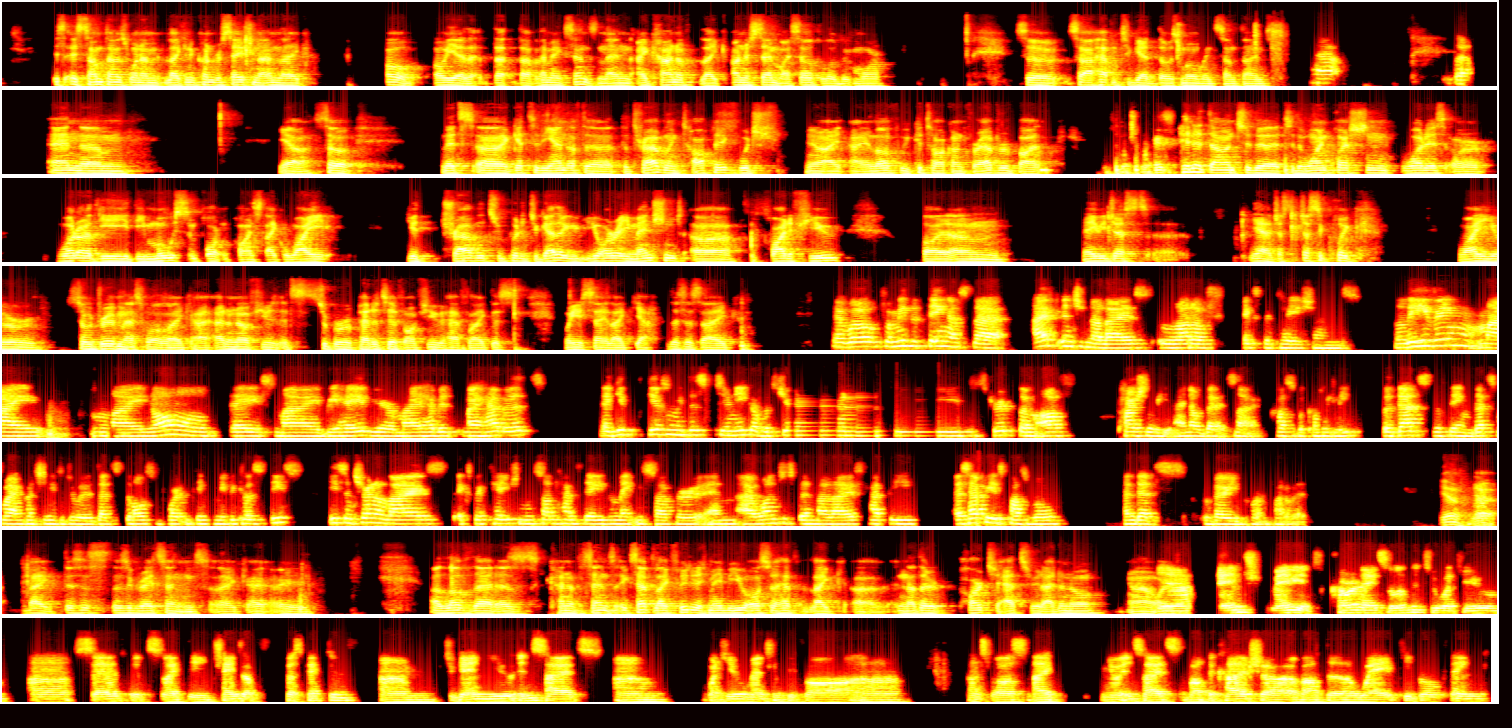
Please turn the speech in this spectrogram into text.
is, is sometimes when i'm like in a conversation i'm like oh oh yeah that, that that that makes sense. And then i kind of like understand myself a little bit more. So so i happen to get those moments sometimes. Yeah. But- and um yeah so let's uh, get to the end of the the traveling topic which you know i i love. We could talk on forever but let's pin it down to the to the one question. What is or what are the the most important points? Like why you travel to put it together you, you already mentioned uh quite a few but um maybe just uh, yeah just just a quick why you're so driven as well like I, I don't know if you it's super repetitive or if you have like this where you say like yeah this is like Yeah, well, for me, the thing is that I've internalized a lot of expectations. Leaving my my normal days, my behavior, my habit, my habits, that give, gives me this unique opportunity to strip them off partially. I know that it's not possible completely, but that's the thing. That's why I'm continuing to do it. That's the most important thing for me because these these internalized expectations sometimes they even make me suffer and i want to spend my life happy as happy as possible and that's a very important part of it yeah, Yeah. Like this is this is a great sentence like I, I i love that as kind of a sense except like friedrich maybe you also have like uh, another part to add to it i don't know uh, yeah, change. Maybe it correlates a little bit to what you uh, said. It's like the change of perspective um, to gain new insights. Um, what you mentioned before, uh, Hans, was like new insights about the culture, about the way people think.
